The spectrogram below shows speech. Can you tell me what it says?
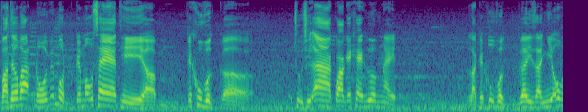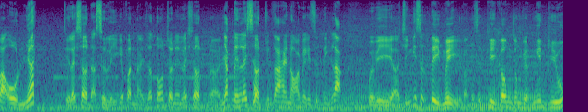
Và thưa các bạn đối với một cái mẫu xe thì uh, cái khu vực uh, trụ chữ A qua cái khe gương này là cái khu vực gây ra nhiễu và ồn nhất. Thì Lexus đã xử lý cái phần này rất tốt cho nên Lexus ờ, nhắc đến Lexus chúng ta hay nói về cái sự tĩnh lặng. Bởi vì ờ, chính cái sự tỉ mỉ và cái sự kỳ công trong việc nghiên cứu.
